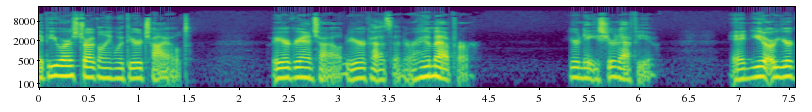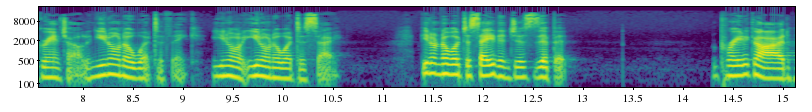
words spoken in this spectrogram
If you are struggling with your child, or your grandchild, or your cousin, or whomever, your niece, your nephew, and you or your grandchild, and you don't know what to think, you don't you don't know what to say. If you don't know what to say, then just zip it. Pray to God,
